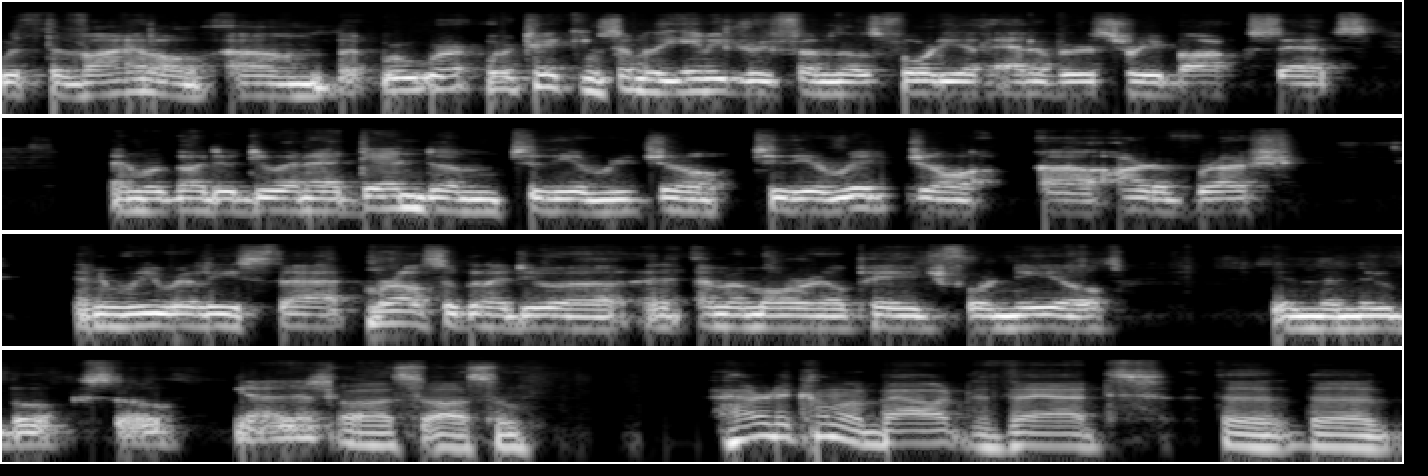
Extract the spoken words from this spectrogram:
with the vinyl. Um, but we're, we're we're taking some of the imagery from those 40th anniversary box sets, and we're going to do an addendum to the original to the original uh, Art of Rush, and re-release that. We're also going to do a, a memorial page for Neil in the new book. So yeah, that's Oh, that's awesome. how did it come about that the the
